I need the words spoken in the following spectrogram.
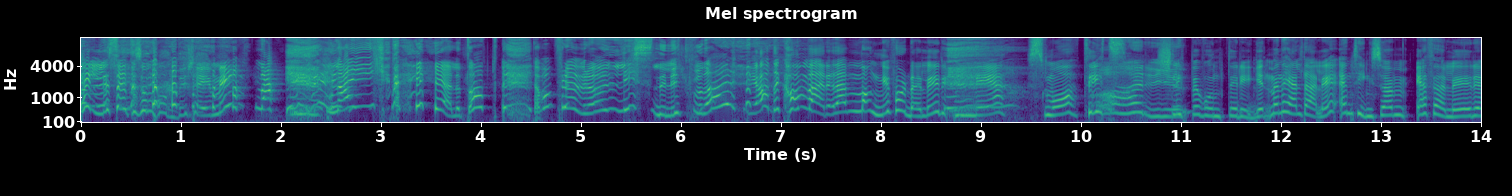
Telles dette som bodyshaming? Nei, ikke i det hele tatt! Jeg bare prøver å lysne litt på det her. Ja, det kan være. Det er mange fordeler med små tits. Å, Slipper Slippe vondt i ryggen. Men helt ærlig, en ting som jeg føler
